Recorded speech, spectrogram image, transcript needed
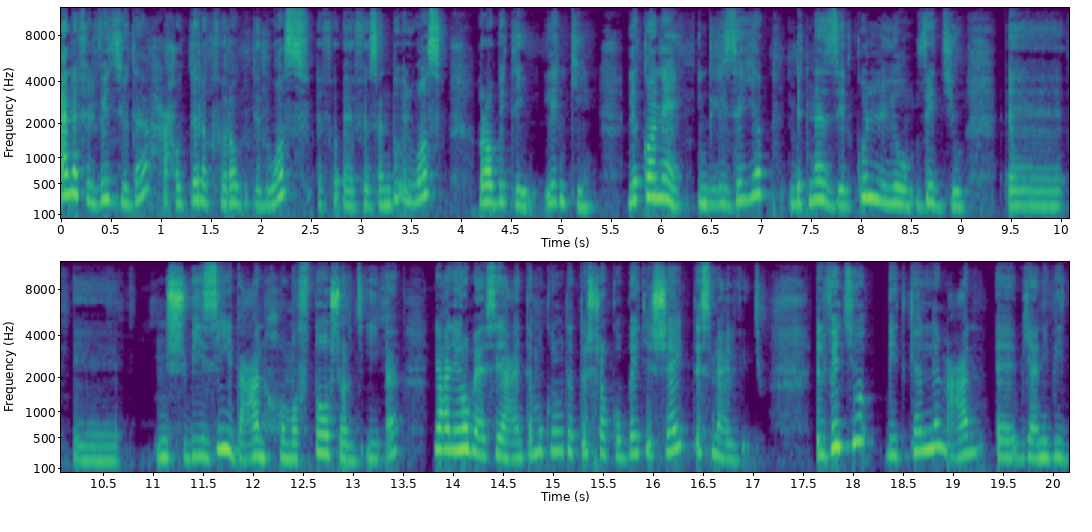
أنا في الفيديو ده هحط لك في رابط الوصف في- صندوق الوصف رابطين لينكين. لقناة إنجليزية بتنزل كل يوم فيديو آه، آه، مش بيزيد عن 15 دقيقة يعني ربع ساعة. أنت ممكن وأنت بتشرب كوباية الشاي تسمع الفيديو. الفيديو بيتكلم عن آه، يعني.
